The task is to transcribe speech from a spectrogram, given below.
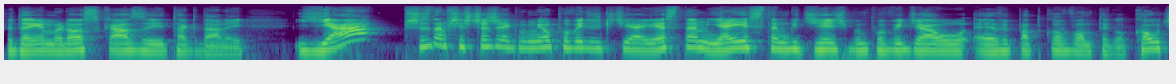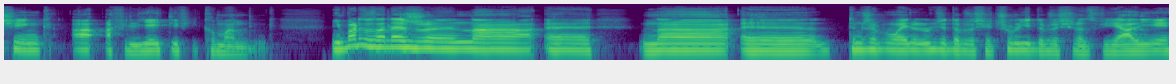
wydajemy rozkazy i tak dalej. Ja przyznam się szczerze, jakbym miał powiedzieć, gdzie ja jestem, ja jestem gdzieś, bym powiedział, e, wypadkową tego coaching, affiliative i commanding. Mi bardzo zależy na, e, na tym, żeby moi ludzie dobrze się czuli, dobrze się rozwijali.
